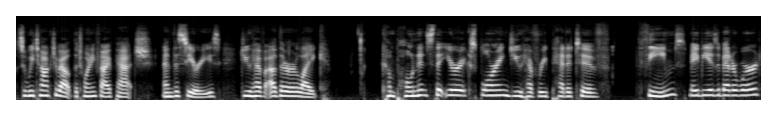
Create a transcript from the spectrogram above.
so we talked about the 25 patch and the series. Do you have other like components that you're exploring? Do you have repetitive themes, maybe is a better word,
